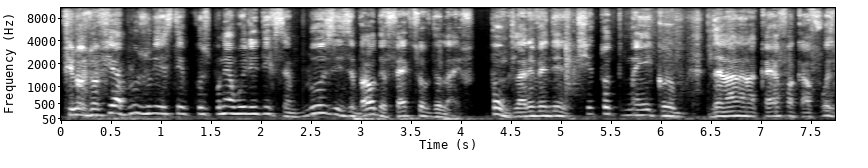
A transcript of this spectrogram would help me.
Filozofia bluesului este, cum spunea Willie Dixon, blues is about the facts of the life. Punct, la revedere. Ce tot mai e că de la Ana la Caiafa că a fost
